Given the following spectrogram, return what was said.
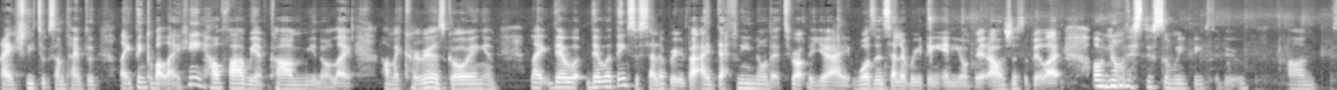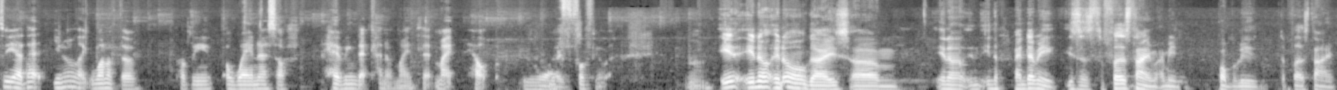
I actually took some time to like think about like, hey, how far we have come, you know, like how my career is going, and like there were there were things to celebrate, but I definitely know that throughout the year I wasn't celebrating any of it. I was just a bit like, oh no, there's still so many things to do. Um, so yeah, that you know, like one of the probably awareness of having that kind of mindset might help Right. fulfill it. Mm. you, you know, you know, guys. Um, you know, in, in the pandemic, this is the first time. I mean, probably the first time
